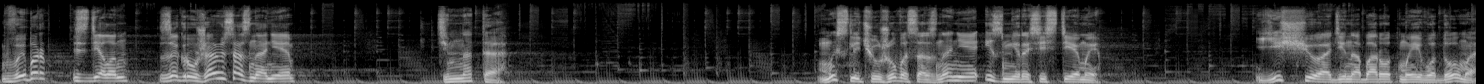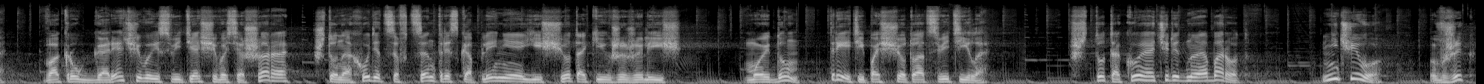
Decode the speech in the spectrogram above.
Выбор сделан. Загружаю сознание. Темнота. Мысли чужого сознания из мира системы. Еще один оборот моего дома вокруг горячего и светящегося шара, что находится в центре скопления еще таких же жилищ. Мой дом – третий по счету от светила. Что такое очередной оборот? Ничего. Вжик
